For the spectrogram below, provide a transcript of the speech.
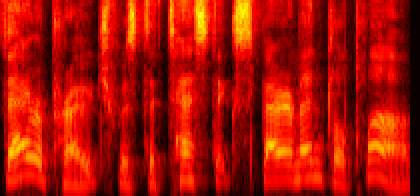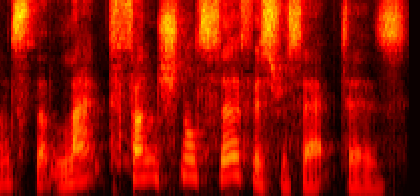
Their approach was to test experimental plants that lacked functional surface receptors.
